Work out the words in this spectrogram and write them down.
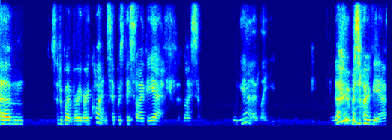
um, sort of went very, very quiet and said, Was this IVF? And I said, Well, yeah, like, you know, it was IVF.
